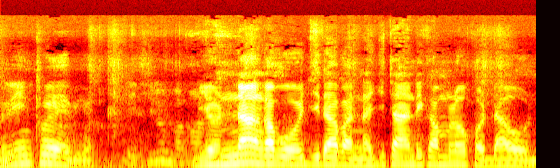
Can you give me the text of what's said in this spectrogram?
ebintu ebyo byonna nga bwogiraba nagitandika mu lokodown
